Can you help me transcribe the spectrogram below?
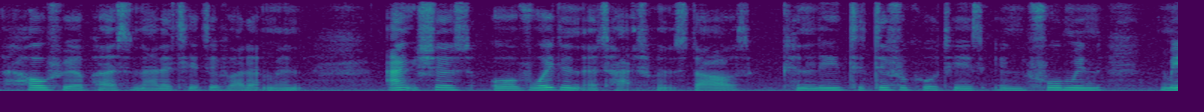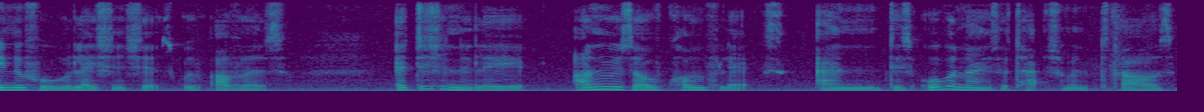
healthier personality development, Anxious or avoidant attachment styles can lead to difficulties in forming meaningful relationships with others. Additionally, unresolved conflicts and disorganized attachment styles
